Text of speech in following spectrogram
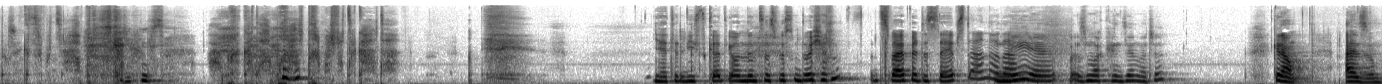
Das kann ich nicht sagen. Abracadabra, Kater. Jette liest gerade ihr unnützes Wissen durch und zweifelt es selbst an, oder? Nee, das macht keinen Sinn, warte. Genau, also,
